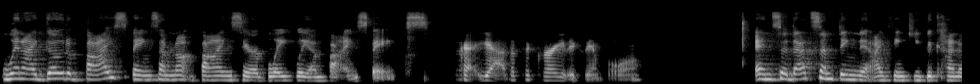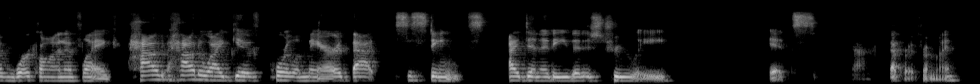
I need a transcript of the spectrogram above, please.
when I go to buy Spanx, I'm not buying Sara Blakely, I'm buying Spanx. Okay, yeah, that's a great example. And so that's something that I think you could kind of work on of like how how do I give Pour La Mer that distinct identity that is truly its yeah. separate from mine.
